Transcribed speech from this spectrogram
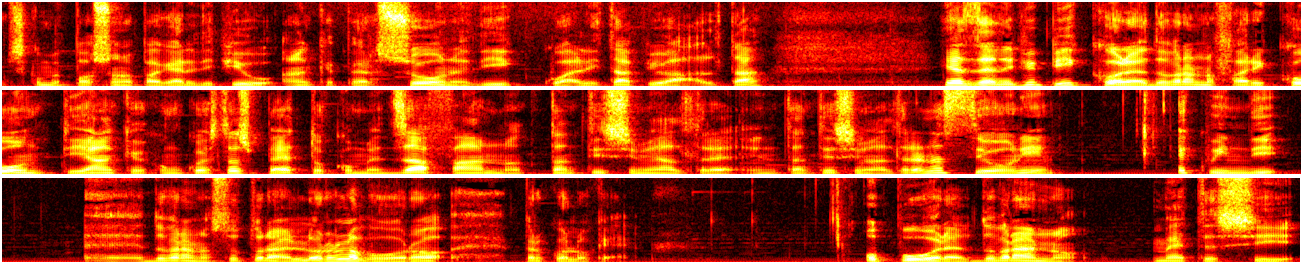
siccome possono pagare di più, anche persone di qualità più alta le aziende più piccole dovranno fare i conti anche con questo aspetto, come già fanno tantissime altre, in tantissime altre nazioni, e quindi eh, dovranno strutturare il loro lavoro eh, per quello che è. Oppure dovranno mettersi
